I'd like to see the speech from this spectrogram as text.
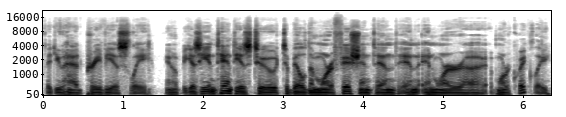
that you had previously. You know, because the intent is to to build them more efficient and and and more uh, more quickly.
